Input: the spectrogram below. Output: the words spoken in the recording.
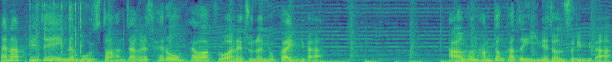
패나 필드에 있는 몬스터 한 장을 새로운 패와 교환해주는 효과입니다. 다음은 함정카드 인해 전술입니다.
